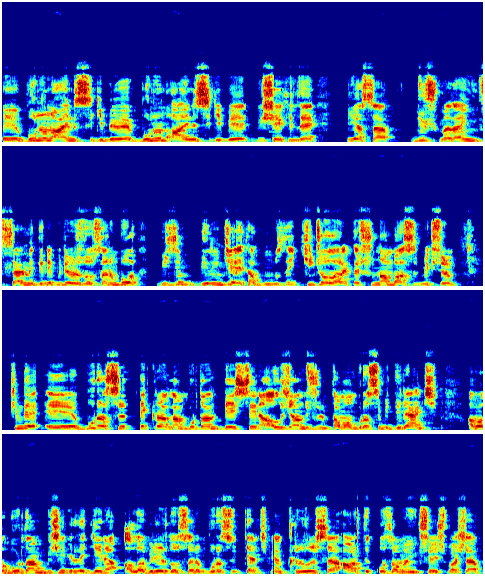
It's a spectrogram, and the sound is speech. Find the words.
e, bunun aynısı gibi ve bunun aynısı gibi bir şekilde piyasa düşmeden yükselmediğini biliyoruz dostlarım. Bu bizim birinci etapımızda. ikinci olarak da şundan bahsetmek istiyorum. Şimdi e, burası tekrardan buradan desteğini alacağını düşünüyorum. Tamam burası bir direnç. Ama buradan bir şekilde gene alabilir dostlarım. Burası gerçekten kırılırsa artık o zaman yükseliş başlar.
